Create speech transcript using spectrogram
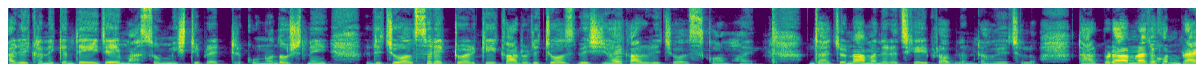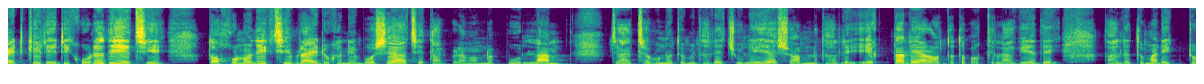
আর এখানে কিন্তু এই যে এই মাসুম মিষ্টি ব্রাইডটির কোনো দোষ নেই। রিচুয়ালসের একটু আর কি, কারও রিচুয়ালস বেশি হয়, কারও রিচুয়ালস কম হয়। যার জন্য আমাদের আজকে এই প্রবলেমটা হয়েছিল। তারপরে আমরা যখন ব্রাইডকে রেডি করে দিয়েছি, তখনও দেখছি ব্রাইড ওখানে বসে আছে। তারপরে আমরা বললাম যে আচ্ছা বোনু, তুমি তাহলে চলেই আসো। আমরা তাহলে একটা লেয়ার অন্তত পক্ষে লাগিয়ে দেই। তাহলে তোমার একটু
